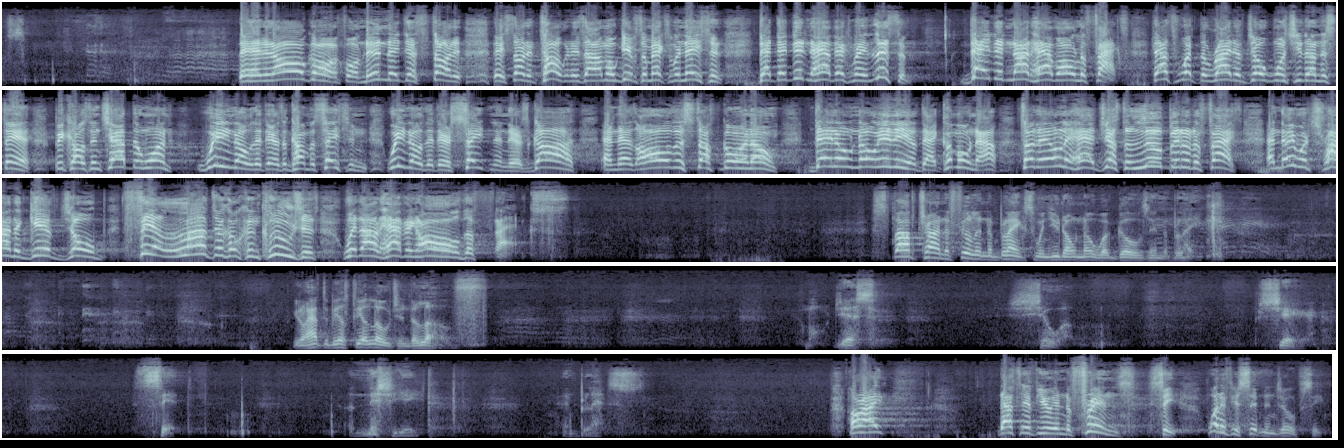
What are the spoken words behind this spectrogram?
They had it all going for them. Then they just started, they started talking. They said, I'm going to give some explanation that they didn't have explanation. Listen, they did not have all the facts. That's what the writer of Job wants you to understand. Because in chapter one, we know that there's a conversation. We know that there's Satan and there's God and there's all this stuff going on. They don't know any of that. Come on now. So they only had just a little bit of the facts. And they were trying to give Job theological conclusions without having all the facts. Stop trying to fill in the blanks when you don't know what goes in the blank. You don't have to be a theologian to love. Come on, just show up, share, sit, initiate, and bless. All right, that's if you're in the friend's seat. What if you're sitting in Job's seat?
